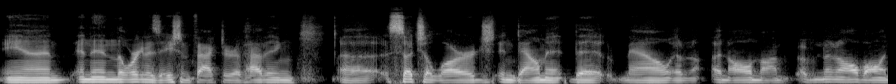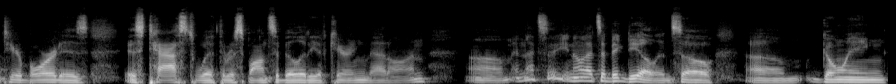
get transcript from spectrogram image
And, and then the organization factor of having, uh, such a large endowment that now an, an all non, an all volunteer board is, is tasked with the responsibility of carrying that on. Um, and that's a, you know, that's a big deal. And so, um, going,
